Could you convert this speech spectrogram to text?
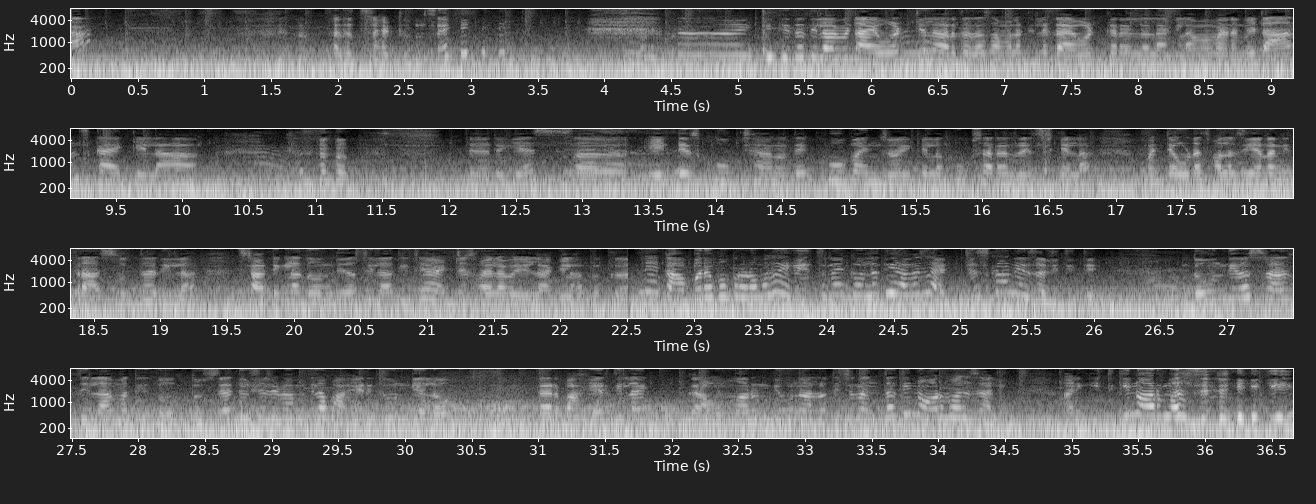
हां? खरंच रटून किती तर तिला आम्ही डायव्हर्ट केलं. अर्धा तास आम्हाला तिला डायव्हर्ट करायला लागला. मग मॅडम मी डान्स काय केला? तर येस एट डेज खूप छान होते. खूप एन्जॉय केलं खूप सारा रेस्ट केला. पण तेवढाच मला जियानानी त्राससुद्धा दिला. स्टार्टिंगला दोन दिवस तिला तिथे ॲडजस्ट व्हायला वेळ लागला. बिकॉज नाही का बरं पण प्रणव मला हेच नाही कळलं. ती ह्यावेळेस ॲडजस्ट का नाही झाली तिथे? दोन दिवस त्रास दिला. मग ती दो दुसऱ्या दिवशी जेव्हा मी तिला बाहेर घेऊन गेलो तर बाहेर तिला एक ग्राउंड मारून घेऊन आलो. त्याच्यानंतर ती नॉर्मल झाली. आणि इतकी नॉर्मल झाली की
